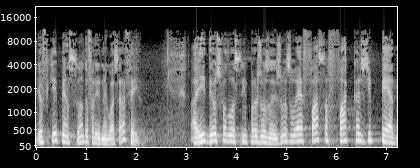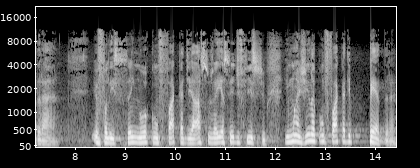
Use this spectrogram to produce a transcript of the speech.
Eu fiquei pensando, eu falei, o negócio era feio. Aí Deus falou assim para Josué: Josué, faça facas de pedra. Eu falei, Senhor, com faca de aço já ia ser difícil. Imagina com faca de pedra.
